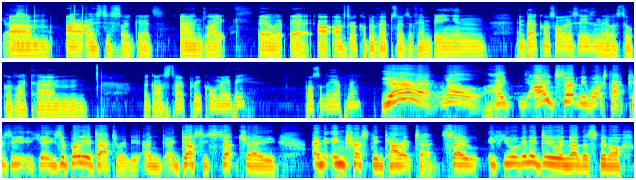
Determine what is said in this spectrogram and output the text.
Yes. Um, I, I it's just so good, and like there were a- after a couple of episodes of him being in in Better Call Saul this season, there was talk of like um a Gus type prequel maybe, possibly happening. Yeah, well, I I'd certainly watch that because he yeah, he's a brilliant actor and, and, and Gus is such a an interesting character. So if you were going to do another spin-off,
